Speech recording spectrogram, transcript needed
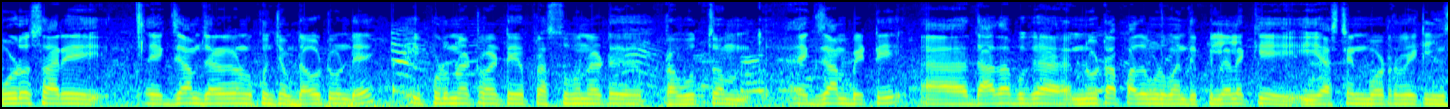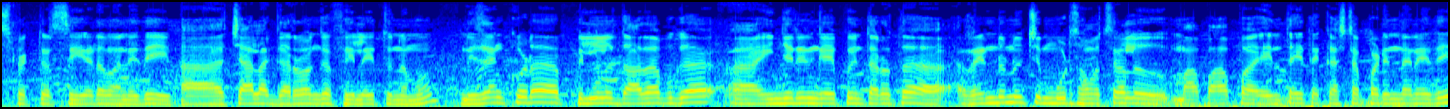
మూడోసారి ఎగ్జామ్ జరగడం కొంచెం డౌట్ ఉండే. ఇప్పుడున్నటువంటి ప్రస్తుతం ఉన్నట్టు ప్రభుత్వం ఎగ్జామ్ పెట్టి దాదాపుగా నూట పదమూడు మంది పిల్లలకి ఈ అసిస్టెంట్ మోటార్ వెహికల్ ఇన్స్పెక్టర్స్ ఇవ్వడం అనేది చాలా గర్వంగా ఫీల్ అవుతున్నాము. నిజంగా కూడా పిల్లలు దాదాపుగా ఇంజనీరింగ్ అయిపోయిన తర్వాత రెండు నుంచి మూడు సంవత్సరాలు మా పాప ఎంతైతే కష్టపడింది అనేది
